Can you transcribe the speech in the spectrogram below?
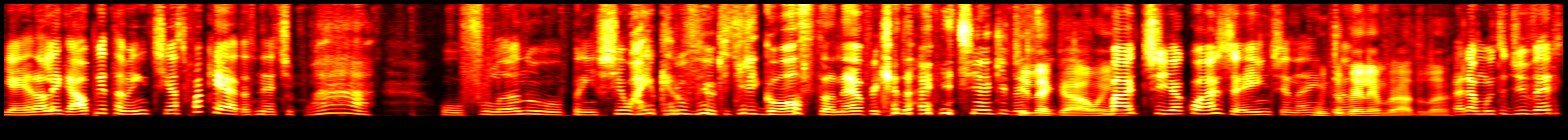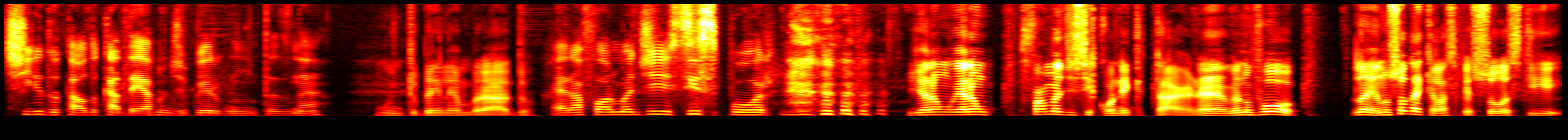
E aí era legal porque também tinha as paqueras, né? Tipo, ah, o fulano preencheu, ai, eu quero ver o que, que ele gosta, né? Porque daí tinha que ver que legal, hein? batia com a gente, né? Muito então, bem lembrado, Lan. Era muito divertido o tal do caderno de perguntas, né? Muito bem lembrado. Era a forma de se expor. e eram, eram formas de se conectar, né? Eu não vou... Lan, eu não sou daquelas pessoas que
